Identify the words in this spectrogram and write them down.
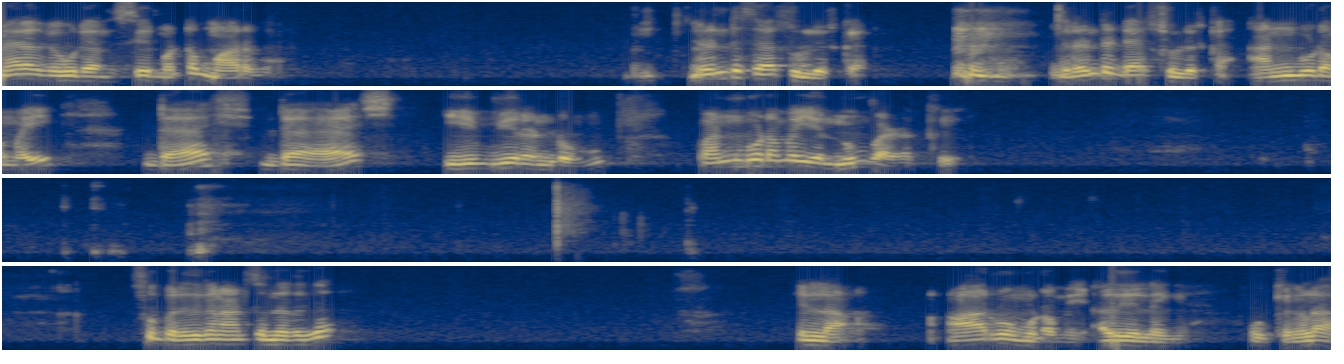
மேல இருக்கக்கூடிய அந்த சீர் மட்டும் மாறுங்க. ரெண்டு சார் சொல்லியிருக்கேன். ரெண்டு டேஷ் சொல்லியிருக்கேன். அன்புடைமை டேஷ் டேஷ் இவ்விரண்டும் பண்புடைமை என்னும் வழக்கு. சூப்பர். இதுக்கு நான் சொன்னதுங்க இல்ல ஆர்வமுடைமை. அது இல்லைங்க. ஓகேங்களா?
